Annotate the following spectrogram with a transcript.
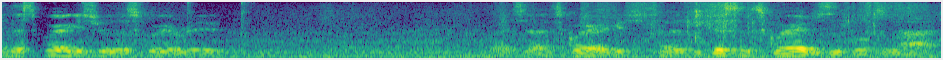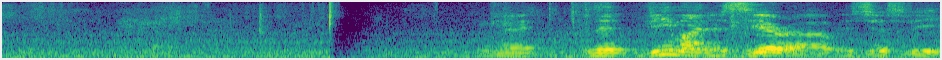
and the square gets rid of the square root. Right, so that uh, square gets, so the distance squared is equal to that. Okay, and then v minus zero is just v,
